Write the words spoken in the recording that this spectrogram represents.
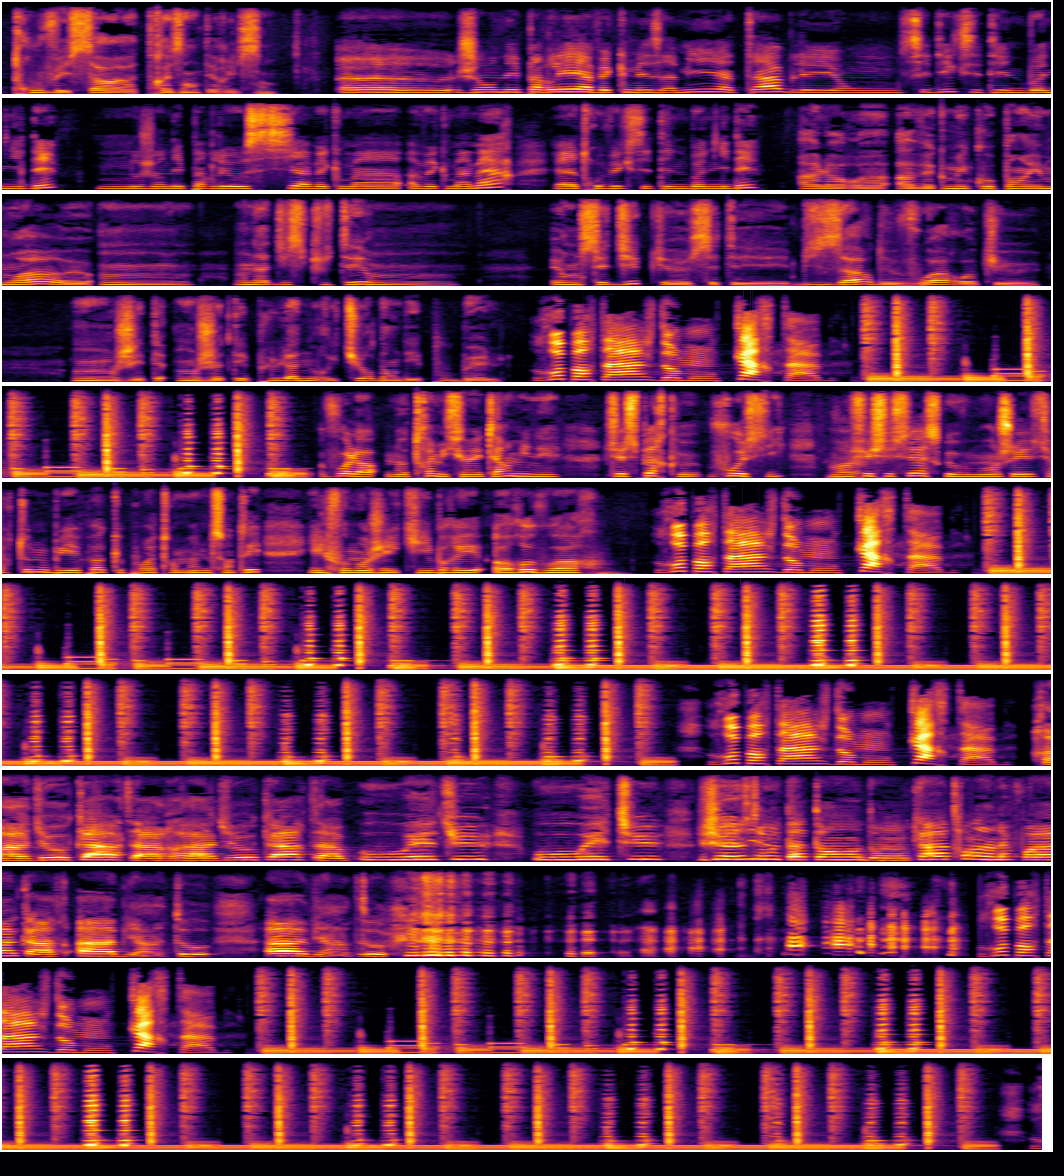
trouvé ça très intéressant. Euh, J'en ai parlé avec mes amis à table et on s'est dit que c'était une bonne idée. J'en ai parlé aussi avec ma, avec ma mère et elle a trouvé que c'était une bonne idée. Alors, euh, avec mes copains et moi, euh, on, on a discuté on, et on s'est dit que c'était bizarre de voir que on jetait, on jetait plus la nourriture dans des poubelles. Reportage dans mon cartable. Voilà, notre émission est terminée. J'espère que vous aussi, vous réfléchissez à ce que vous mangez. Surtout n'oubliez pas que pour être en bonne santé, il faut manger équilibré. Au revoir. Reportage dans mon cartable. Reportage dans mon cartable. Radio Cartable, Radio Cartable, où es-tu? Où es-tu? Jeudi nous t'attendons, 89.4, à bientôt, à bientôt. Reportage dans mon cartable.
